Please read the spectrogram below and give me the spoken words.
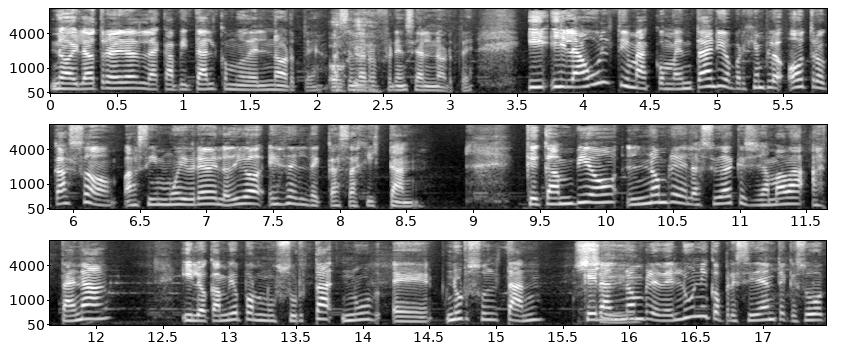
No, y la otra era la capital como del norte, Ok. haciendo referencia al norte. Y, y la última comentario, por ejemplo, otro caso, así muy breve lo digo, es del de Kazajistán, que cambió el nombre de la ciudad que se llamaba Astana y lo cambió por Nursultán, Nur, eh, Nursultán, que era el nombre del único presidente que, subo,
